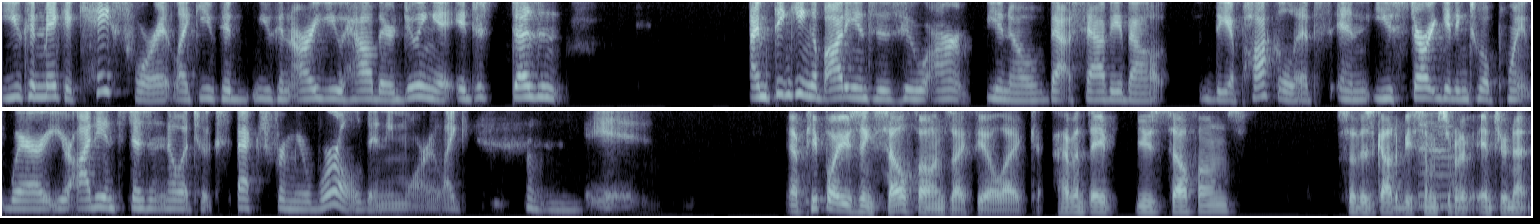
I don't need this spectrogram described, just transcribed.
you can make a case for it like you could you can argue how they're doing it it just doesn't i'm thinking of audiences who aren't you know that savvy about the apocalypse and you start getting to a point where your audience doesn't know what to expect from your world anymore like mm-hmm. it, Yeah, people are using cell phones. I feel like haven't they used cell phones? So there's got to be some sort uh, of internet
